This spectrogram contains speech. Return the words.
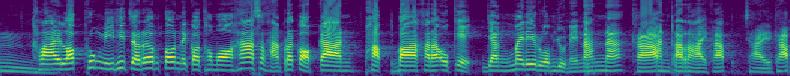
อืมคลายล็อกพรุ่งนี้ที่จะเริ่มต้นในกทม 5 สถานประกอบการ ผับบาร์คาราโอเกะยังไม่ได้รวมอยู่ในนั้นนะครับอันตรายครับ ใช่ครับ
